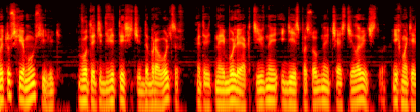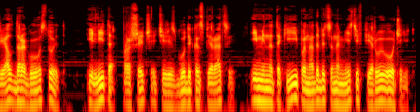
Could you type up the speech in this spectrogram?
эту схему усилить. Вот эти две тысячи добровольцев – это ведь наиболее активная и дееспособная часть человечества. Их материал дорогого стоит. Элита, прошедшая через годы конспирации. Именно такие понадобятся на месте в первую очередь.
